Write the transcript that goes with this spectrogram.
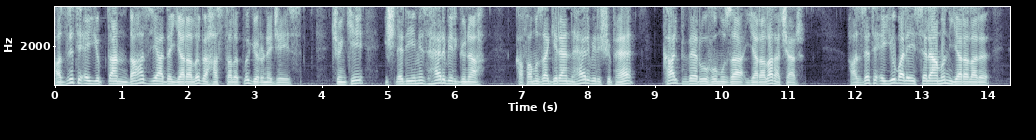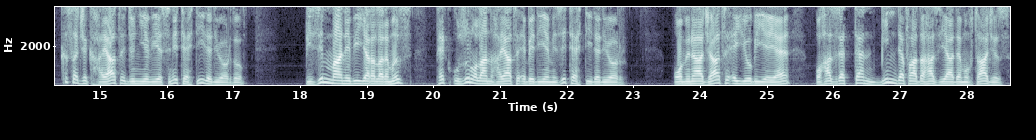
Hazreti Eyyub'dan daha ziyade yaralı ve hastalıklı görüneceğiz. Çünkü işlediğimiz her bir günah, kafamıza giren her bir şüphe, kalp ve ruhumuza yaralar açar. Hazreti Eyyub aleyhisselamın yaraları, kısacık hayatı dünyeviyesini tehdit ediyordu. Bizim manevi yaralarımız, pek uzun olan hayatı ebediyemizi tehdit ediyor. O münacat-ı Eyyubiye'ye, o hazretten bin defa daha ziyade muhtacız.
